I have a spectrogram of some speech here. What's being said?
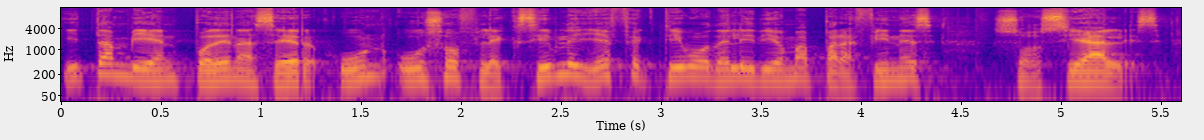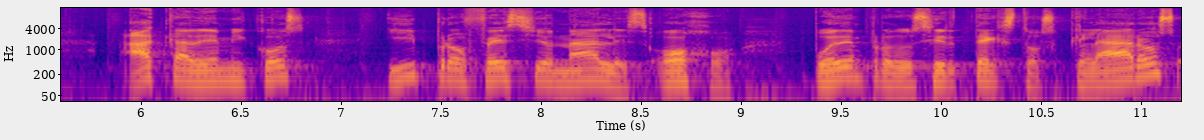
y también pueden hacer un uso flexible y efectivo del idioma para fines sociales, académicos y profesionales. Ojo, pueden producir textos claros,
